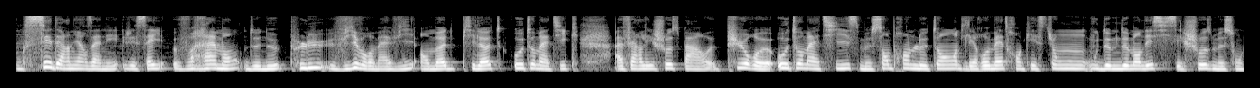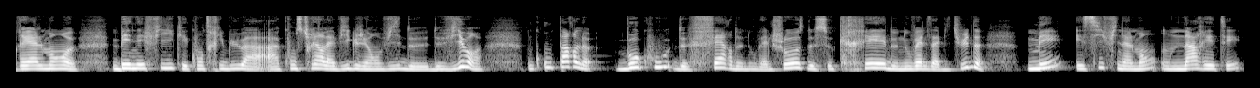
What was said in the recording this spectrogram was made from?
Donc ces dernières années, j'essaye vraiment de ne plus vivre ma vie en mode pilote automatique, à faire les choses par euh, pur euh, automatisme, sans prendre le temps de les remettre en question ou de me demander si ces choses me sont réellement euh, bénéfiques et contribuent à, construire la vie que j'ai envie de, de vivre. Donc on parle beaucoup de faire de nouvelles choses, de se créer de nouvelles habitudes, mais et si finalement on arrêtait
